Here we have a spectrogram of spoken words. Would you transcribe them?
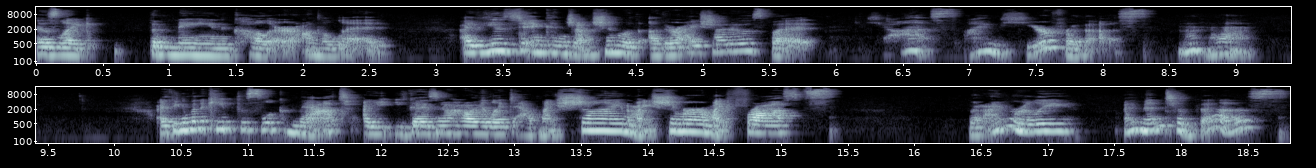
as like the main color on the lid. I've used it in conjunction with other eyeshadows, but yes, I'm here for this. Mm-hmm. I think I'm going to keep this look matte. I, you guys know how I like to have my shine, my shimmer, my frosts, but I'm really, I'm into this.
